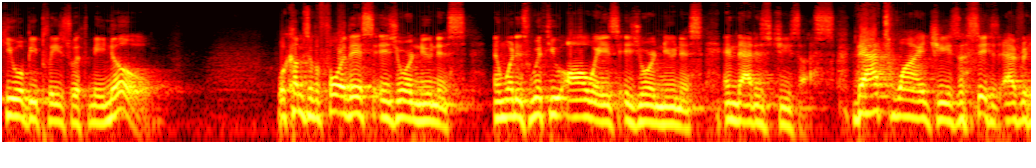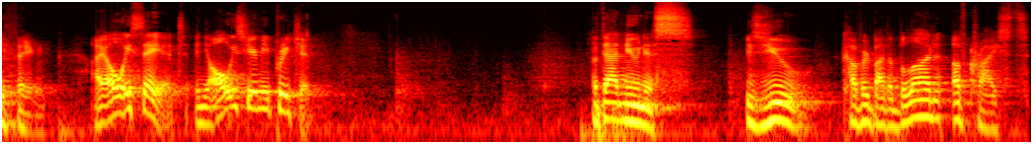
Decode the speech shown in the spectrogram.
He will be pleased with me. No. What comes before this is your newness. And what is with you always is your newness. And that is Jesus. That's why Jesus is everything. I always say it, and you always hear me preach it. But that newness is you covered by the blood of Christ.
